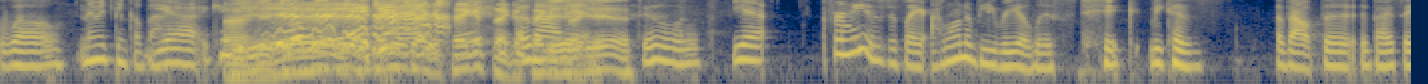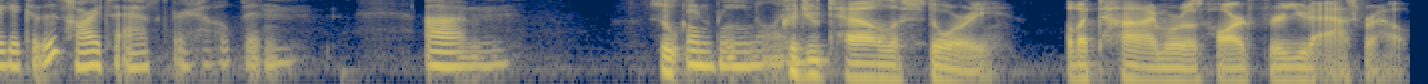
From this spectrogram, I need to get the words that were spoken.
Well, Let me think about it. yeah, can Uh, you- yeah, yeah, yeah, yeah. Take a second. Take a second. Take a Okay, second. Yeah. Still, yeah. For me, it's just like I want to be realistic because about the advice I get because it's hard to ask for help and um So, and lean on. could you tell a story of a time where it was hard for you to ask for help?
